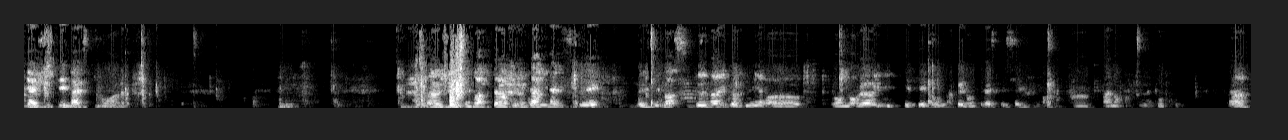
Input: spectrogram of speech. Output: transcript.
Il y a juste des masses qui vont avec. Euh, je vais essayer de voir tout à l'heure, j'ai le terminal C. Je vais essayer de voir si demain ils peuvent venir euh, pendant l'heure et demie de TT pour vous présenter la spécialité. Ah non, on a contre. Hein?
